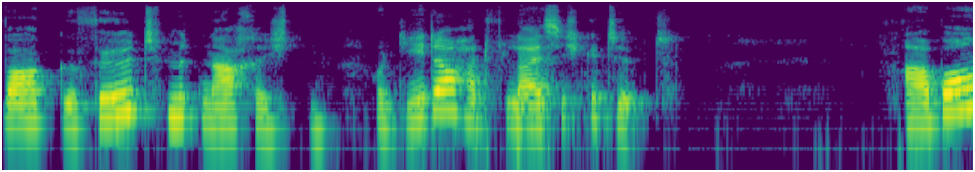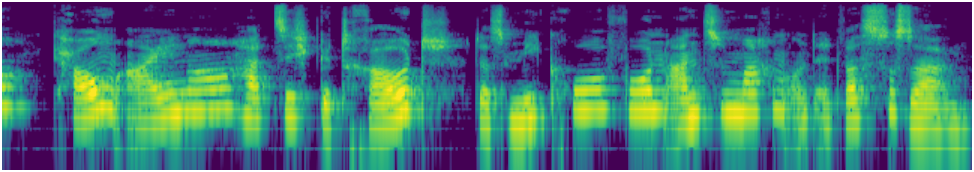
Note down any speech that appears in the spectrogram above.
war gefüllt mit Nachrichten und jeder hat fleißig getippt. Aber kaum einer hat sich getraut, das Mikrofon anzumachen und etwas zu sagen.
